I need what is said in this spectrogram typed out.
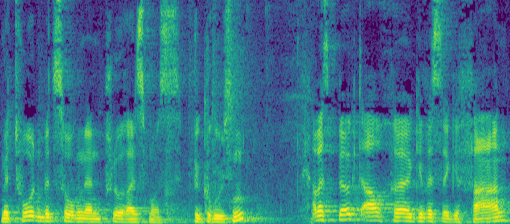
methodenbezogenen Pluralismus begrüßen. Aber es birgt auch gewisse Gefahren,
